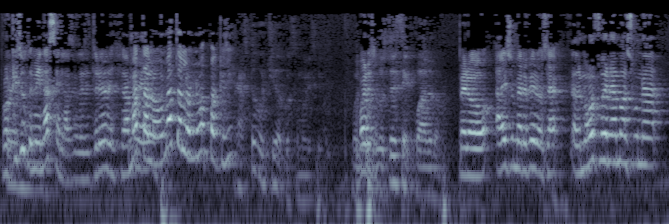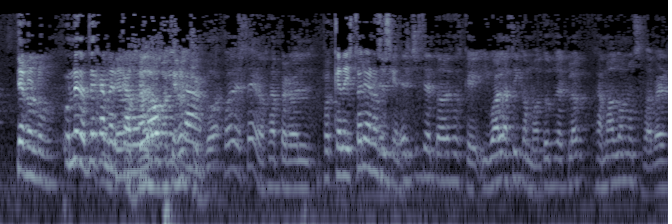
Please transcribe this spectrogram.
Porque eso también hacen las, las editoriales. O sea, mátalo, mátalo, no para que sí. Estuvo chido que se murió. Bueno, me gustó ese cuadro. Pero a eso me refiero. O sea, a lo mejor fue nada más una, Pero lo- una estrategia Porque mercadológica. Puede ser, o sea, pero el, Porque la historia no se siente. el chiste de todo eso es que igual así como Dub the Clock, jamás vamos a saber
